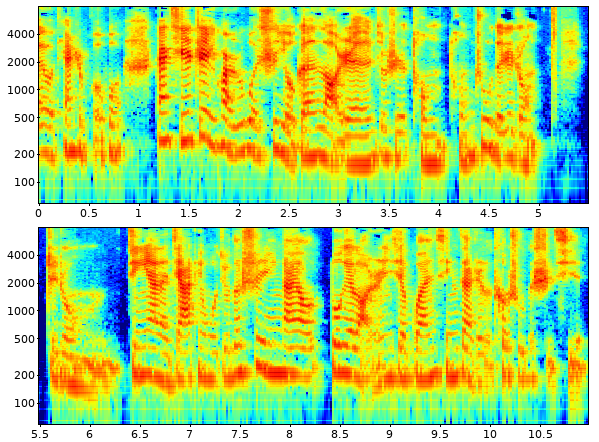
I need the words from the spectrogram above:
又有天使婆婆。但其实这一块，如果是有跟老人就是同同住的这种这种经验的家庭，我觉得是应该要多给老人一些关心，在这个特殊的时期，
